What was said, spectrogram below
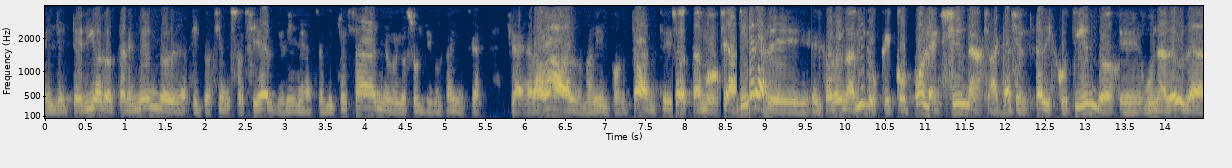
el deterioro tremendo de la situación social que viene hace muchos años, en los últimos años se ha, se ha agravado, más importante. Eso estamos, o sea, detrás del coronavirus que copó la escena, acá se está discutiendo eh, una deuda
